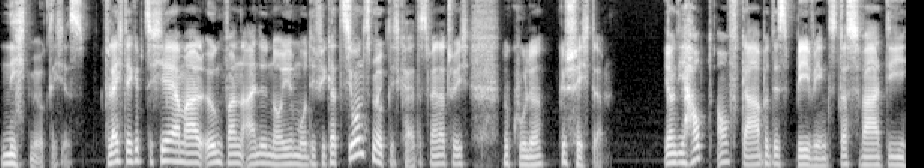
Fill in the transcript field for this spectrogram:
nicht möglich ist. Vielleicht ergibt sich hier ja mal irgendwann eine neue Modifikationsmöglichkeit. Das wäre natürlich eine coole Geschichte. Ja, und die Hauptaufgabe des B-Wings, das war die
